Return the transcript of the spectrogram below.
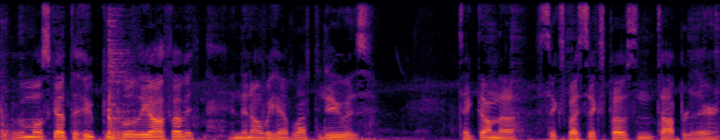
We've almost got the hoop completely off of it. And then all we have left to do is take down the six by six posts and the topper there,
